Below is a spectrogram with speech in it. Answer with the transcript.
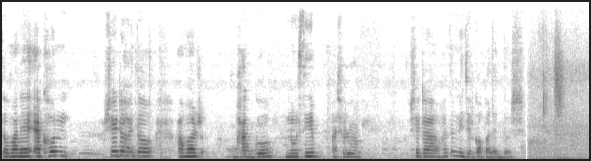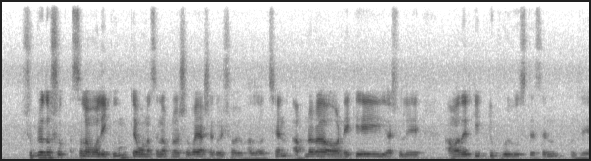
তো মানে এখন সেটা হয়তো আমার ভাগ্য নসিব আসলে সেটা হয়তো নিজের কপালের দোষ। সুপ্রিয় দর্শক, আসসালামু আলাইকুম। কেমন আছেন আপনারা সবাই? আশা করি সবাই ভালো আছেন। আপনারা অনেকেই আসলে আমাদেরকে একটু ভুল বুঝতেছেন যে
